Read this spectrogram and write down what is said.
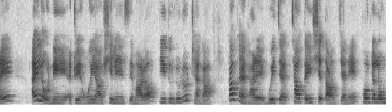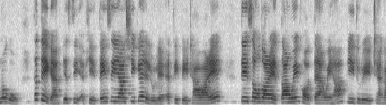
တယ်။အဲ့လိုနေရင်အတွင်ဝင်ရောက်ရှင်းလင်းစင်မှာတော့ပြည်သူလူထုထံကကောက်ခံထားတဲ့ငွေကျပ်6သိန်း8000ကျပ်နဲ့ဖုန်တလုံးတို့ကိုတက်တေကန်ပစ္စည်းအဖြစ်တင်စီရရှိခဲ့တယ်လို့လည်းအသိပေးထားပါတယ်။တေဆုံသွားတဲ့တာဝင်းခေါ်တန်ဝင်းဟာပြည်သူတွေထံက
